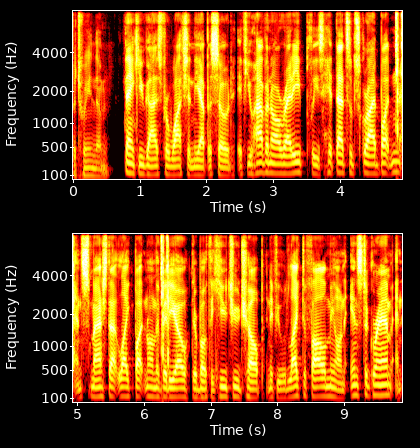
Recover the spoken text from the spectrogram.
between them. Thank you guys for watching the episode. If you haven't already, please hit that subscribe button and smash that like button on the video. They're both a huge, huge help. And if you would like to follow me on Instagram and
